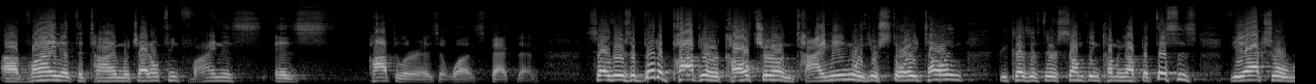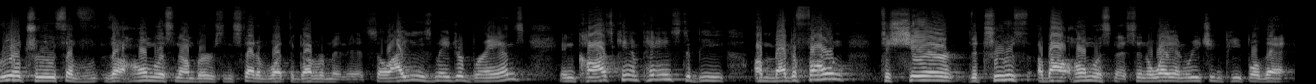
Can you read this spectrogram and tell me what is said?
uh, Vine at the time, which I don't think Vine is as popular as it was back then. So there's a bit of popular culture and timing with your storytelling because if there's something coming up, but this is the actual real truth of the homeless numbers instead of what the government is. So I use major brands in cause campaigns to be a megaphone to share the truth about homelessness in a way and reaching people that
